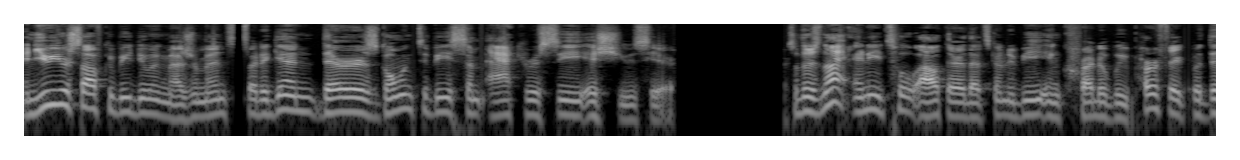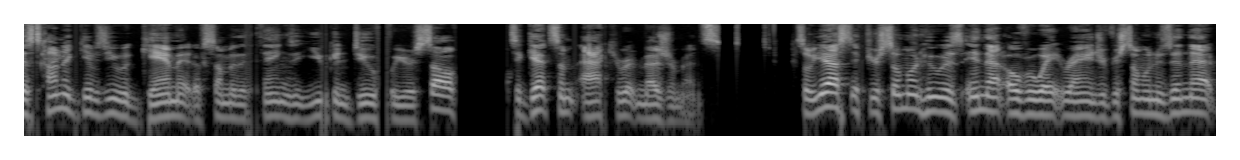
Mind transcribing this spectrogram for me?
and you yourself could be doing measurements, but again, there's going to be some accuracy issues here. So there's not any tool out there that's going to be incredibly perfect, but this kind of gives you a gamut of some of the things that you can do for yourself to get some accurate measurements. So yes, if you're someone who is in that overweight range, if you're someone who's in that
